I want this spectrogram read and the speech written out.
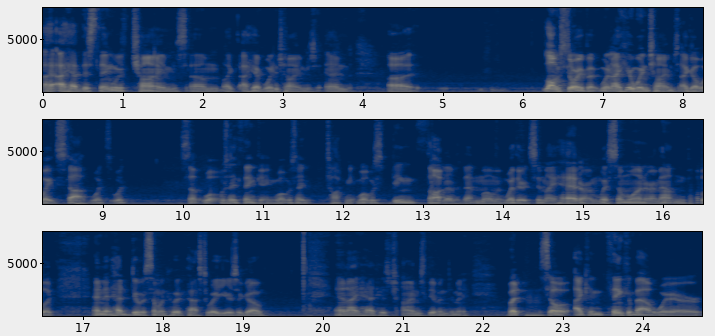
I, I have this thing with chimes. Um, like I have wind chimes, and uh, long story, but when I hear wind chimes, I go, wait, stop. What's what? So what was I thinking? What was I talking? What was being thought of at that moment? Whether it's in my head or I'm with someone or I'm out in public, and it had to do with someone who had passed away years ago, and I had his chimes given to me. But mm. so I can think about where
